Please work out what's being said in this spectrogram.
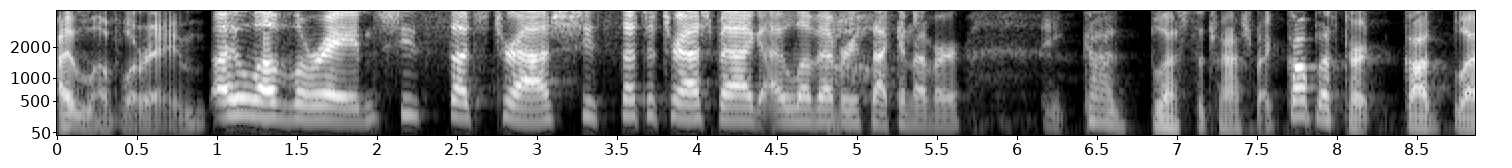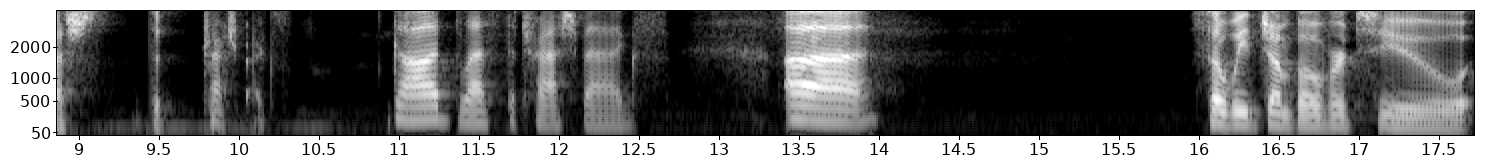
I love Lorraine. I love Lorraine. She's such trash. She's such a trash bag. I love every second of her. Hey, God bless the trash bag. God bless Kurt. God bless the trash bags. God bless the trash bags. Uh so we jump over to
